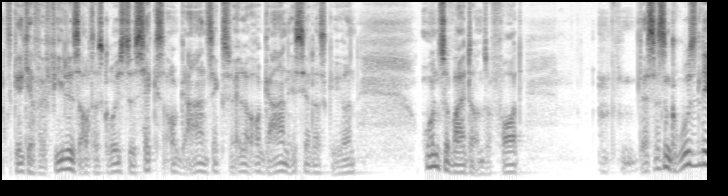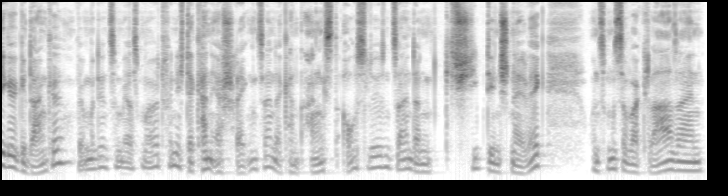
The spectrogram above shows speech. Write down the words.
Das gilt ja für vieles. Auch das größte Sexorgan, sexuelle Organ ist ja das Gehirn und so weiter und so fort. Das ist ein gruseliger Gedanke, wenn man den zum ersten Mal hört, finde ich. Der kann erschreckend sein, der kann Angst auslösend sein, dann schiebt den schnell weg. Uns muss aber klar sein,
